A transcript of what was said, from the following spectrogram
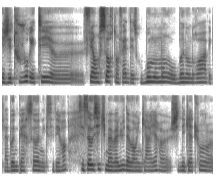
Et j'ai toujours été euh, fait en sorte, en fait, d'être au bon moment, au bon endroit, avec la bonne personne, etc. C'est ça aussi qui m'a valu d'avoir une carrière euh, chez Decathlon, euh,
